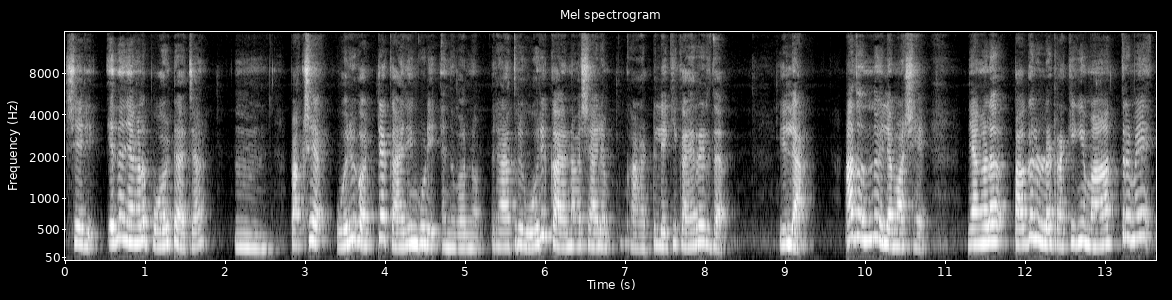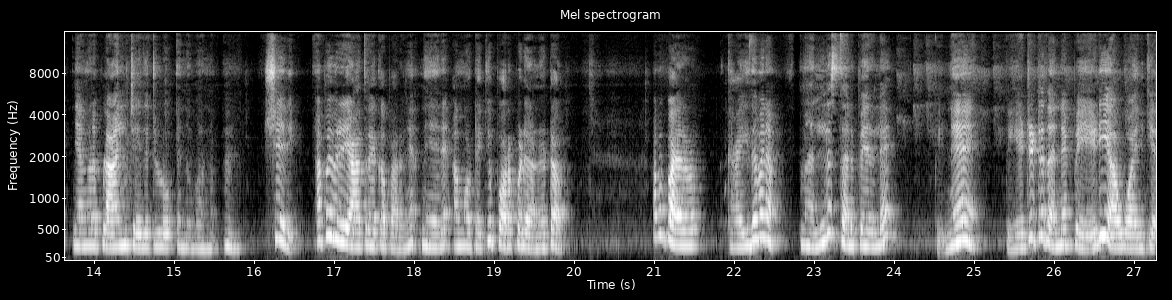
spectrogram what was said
ശരി എന്നാ ഞങ്ങൾ പോയിട്ട് അച്ഛാ. പക്ഷെ ഒരു ഒറ്റ കാര്യം കൂടി എന്ന് പറഞ്ഞു. രാത്രി ഒരു കാരണവശാലും കാട്ടിലേക്ക് കയറരുത്. ഇല്ല അതൊന്നുമില്ല മാഷേ. ഞങ്ങൾ പകലുള്ള ട്രക്കിങ് മാത്രമേ ഞങ്ങൾ പ്ലാൻ ചെയ്തിട്ടുള്ളൂ എന്ന് പറഞ്ഞു. ശരി. അപ്പൊ ഇവർ യാത്രയൊക്കെ പറഞ്ഞ് നേരെ അങ്ങോട്ടേക്ക് പുറപ്പെടുകയാണ് കേട്ടോ. അപ്പൊ പല- കൈതവനം. നല്ല സ്ഥലപ്പേരല്ലേ? പിന്നെ കേട്ടിട്ട് തന്നെ പേടിയാവുക എനിക്ക്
